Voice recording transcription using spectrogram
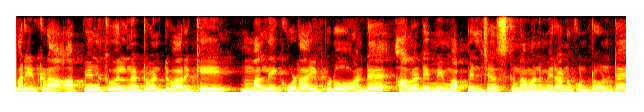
మరి ఇక్కడ అప్పీల్కి వెళ్ళినటువంటి వారికి మళ్ళీ కూడా ఇప్పుడు అంటే ఆల్రెడీ మేము అప్పీల్ చేసుకున్నామని మీరు అనుకుంటూ ఉంటే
